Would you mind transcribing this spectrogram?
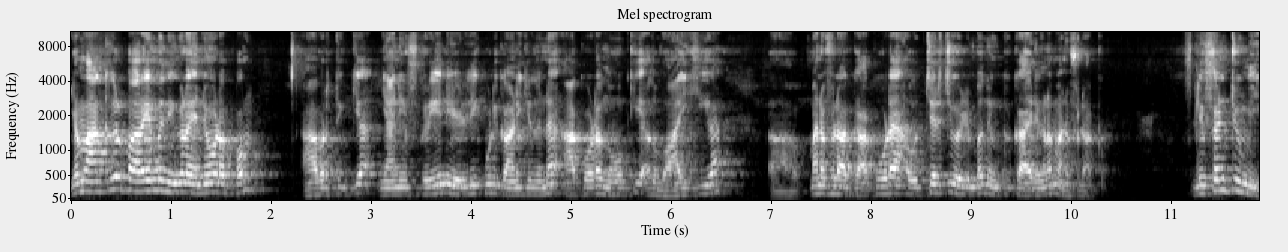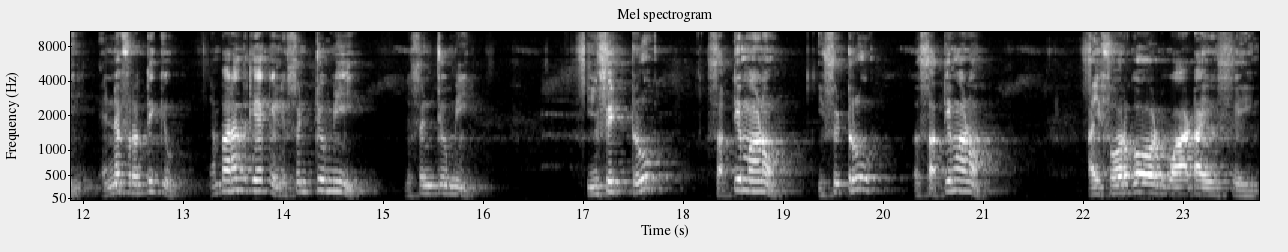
ഞാൻ വാക്കുകൾ പറയുമ്പോൾ നിങ്ങൾ എന്നോടൊപ്പം ആവർത്തിക്കുക. ഞാൻ ഈ സ്ക്രീനിൽ എഴുതി കൂടി കാണിക്കുന്നുണ്ട്. ആ കൂടെ നോക്കി അത് വായിക്കുക മനസ്സിലാക്കുക. ആ കൂടെ ഉച്ചരിച്ച് കഴിയുമ്പോൾ നിങ്ങൾക്ക് കാര്യങ്ങൾ മനസ്സിലാക്കും. ലിസൺ ടു മീ എന്നെ ശ്രദ്ധിക്കൂ. ഞാൻ പറയുന്നത് കേൾക്ക് listen to me listen to me if it true സത്യമാണോ? ഇഫ് ഇറ്റ് ട്രൂ സത്യമാണോ? I forgot what I saying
